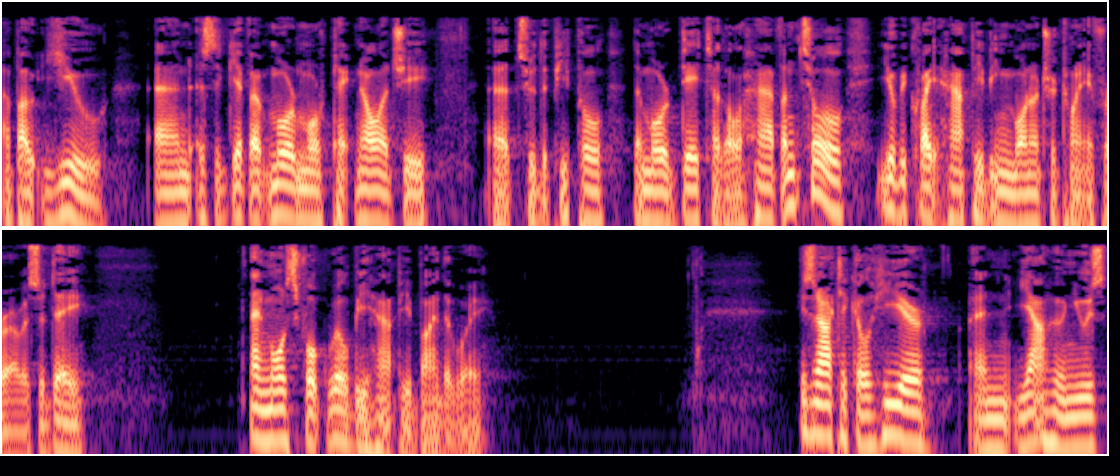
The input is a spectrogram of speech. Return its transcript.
about you. And as they give out more and more technology uh, to the people, the more data they'll have until you'll be quite happy being monitored 24 hours a day. And most folk will be happy, by the way. Here's an article here in Yahoo News.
